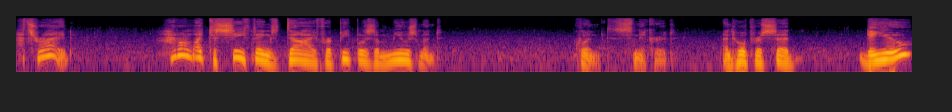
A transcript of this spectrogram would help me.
That's right. I don't like to see things die for people's amusement. Quint snickered, and Hooper said, Do you?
